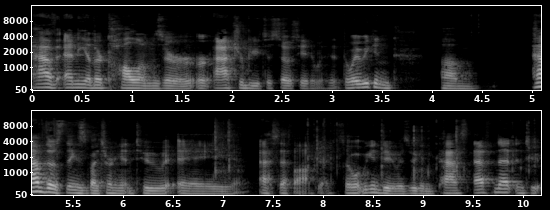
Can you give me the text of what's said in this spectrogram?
have any other columns or, or attributes associated with it. The way we can um, have those things is by turning it into a SF object. So what we can do is we can pass fnet into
